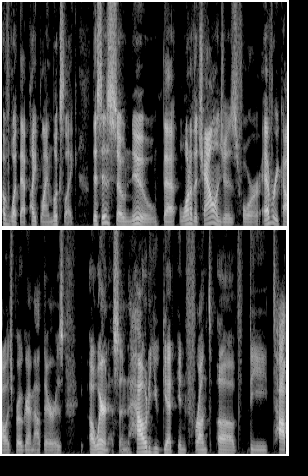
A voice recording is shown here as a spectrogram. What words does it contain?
of what that pipeline looks like. This is so new that one of the challenges for every college program out there is awareness and how do you get in front of the top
